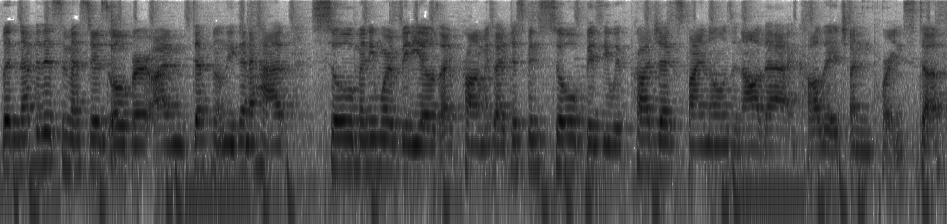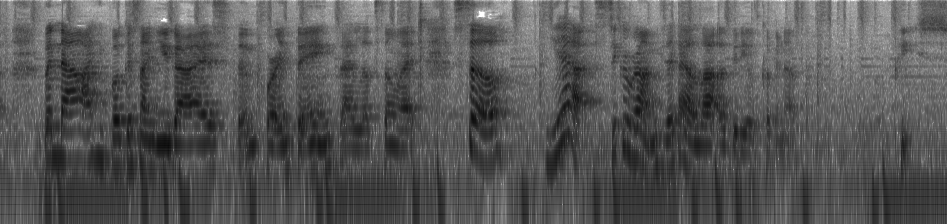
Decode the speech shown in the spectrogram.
But now that this semester is over, I'm definitely gonna have so many more videos, I promise. I've just been so busy with projects, finals, and all that, college, unimportant stuff. But now I can focus on you guys, the important things I love so much. So, yeah, stick around because I got a lot of videos coming up. Peace.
